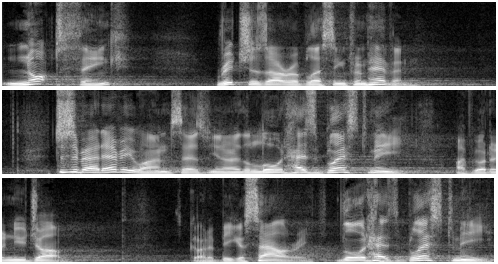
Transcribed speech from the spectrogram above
not think riches are a blessing from heaven? Just about everyone says, you know, the Lord has blessed me. I've got a new job. I've got a bigger salary. The Lord has blessed me.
